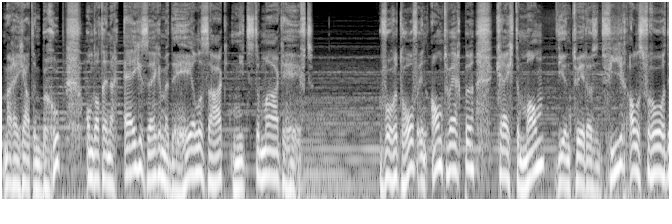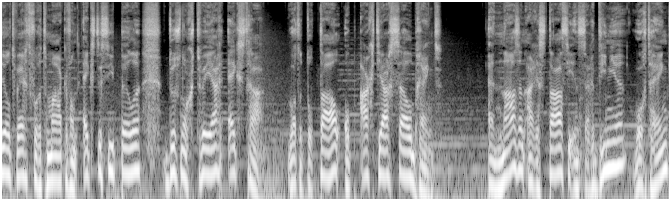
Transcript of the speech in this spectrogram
maar hij gaat in beroep omdat hij naar eigen zeggen met de hele zaak niets te maken heeft. Voor het Hof in Antwerpen krijgt de man, die in 2004 alles veroordeeld werd voor het maken van ecstasypillen, dus nog twee jaar extra, wat het totaal op acht jaar cel brengt. En na zijn arrestatie in Sardinië wordt Henk,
